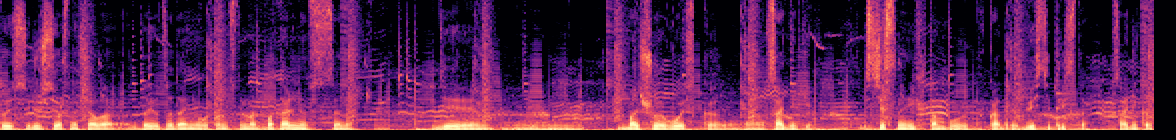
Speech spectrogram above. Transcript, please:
То есть режиссер сначала дает задание, вот он снимает батальную сцену, где большое войско, э, всадники Естественно, их там будет в кадре 200-300 всадников,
